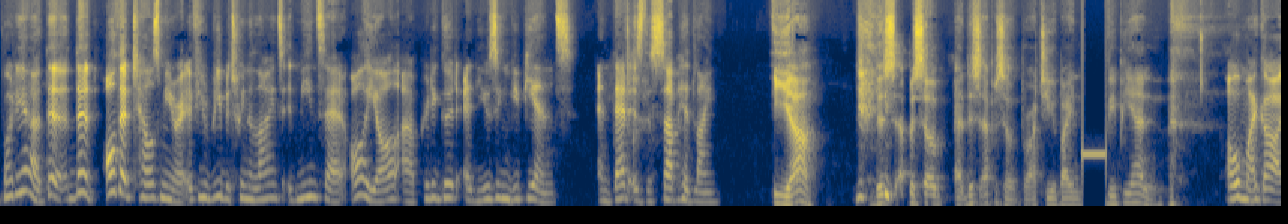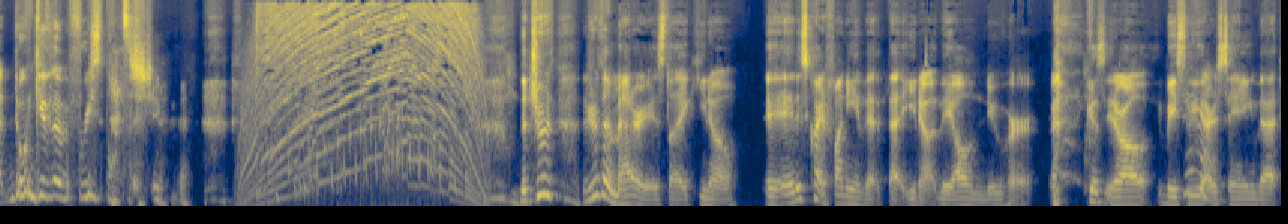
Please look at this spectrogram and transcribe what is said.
But yeah, that that all that tells me, right? If you read between the lines, it means that all y'all are pretty good at using VPNs, and that is the sub headline. Yeah, this episode, uh, this episode brought to you by VPN. oh my god! Don't give them a free sponsorship. the truth, the truth of the matter is, like you know, it, it is quite funny that that you know they all knew her because they're all basically yeah. are saying that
